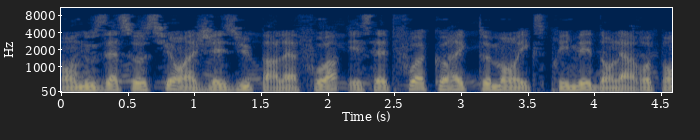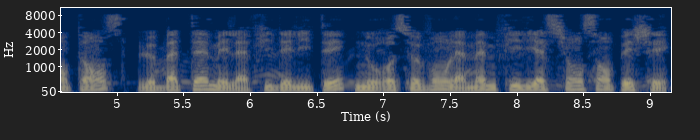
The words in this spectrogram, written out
En nous associant à Jésus par la foi, et cette foi correctement exprimée dans la repentance, le baptême et la fidélité, nous recevons la même filiation sans péché.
